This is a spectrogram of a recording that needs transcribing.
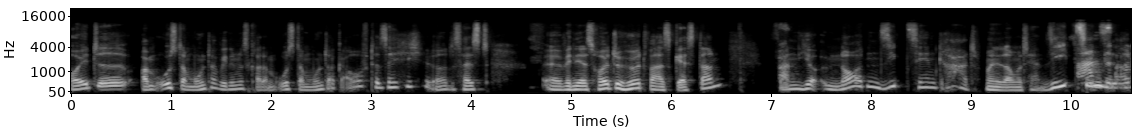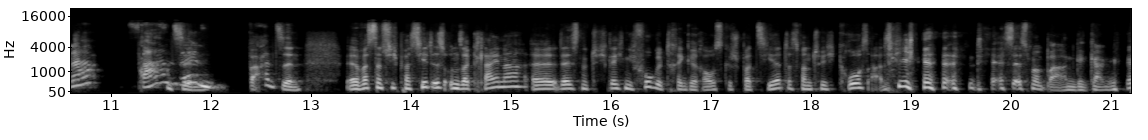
heute am Ostermontag, wir nehmen es gerade am Ostermontag auf tatsächlich. Ja, das heißt, äh, wenn ihr das heute hört, war es gestern, waren hier im Norden 17 Grad, meine Damen und Herren. 17 Wahnsinn, Grad. oder? Wahnsinn. Wahnsinn. Äh, was natürlich passiert ist, unser Kleiner, äh, der ist natürlich gleich in die Vogeltränke rausgespaziert. Das war natürlich großartig. der ist erstmal Bahn gegangen.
